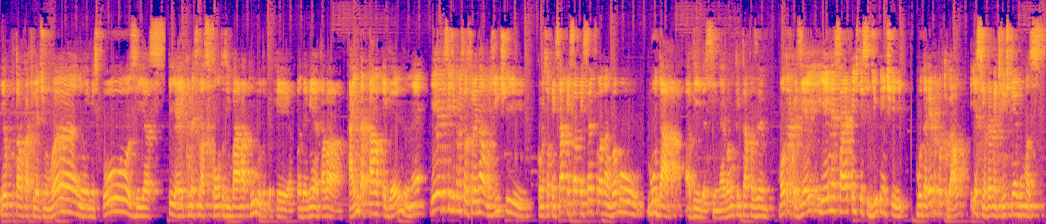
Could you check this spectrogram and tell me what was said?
eu estava com a filha de um ano, minha esposa, e, as, e aí começando as contas tudo, porque a pandemia tava, ainda estava pegando, né? E aí eu decidi começar, eu falei, não, a gente começou a pensar, pensar, pensar, e falou, não, vamos mudar a vida, assim, né? Vamos tentar fazer uma outra coisa. E aí, e aí nessa época a gente decidiu que a gente mudaria para Portugal, e assim, obviamente, a gente tem algumas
